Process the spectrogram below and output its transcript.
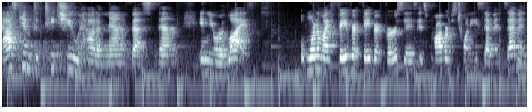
Ask Him to teach you how to manifest them in your life one of my favorite, favorite verses is Proverbs 27 7.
